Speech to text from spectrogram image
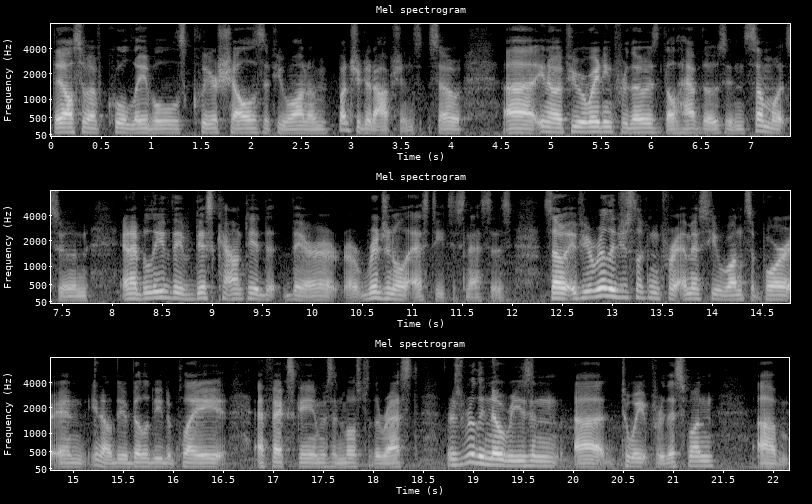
they also have cool labels, clear shells if you want them, bunch of good options. So, uh, you know, if you were waiting for those, they'll have those in somewhat soon. And I believe they've discounted their original SD2SNESs. So if you're really just looking for MSU1 support and, you know, the ability to play FX games and most of the rest, there's really no reason uh, to wait for this one. Um,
